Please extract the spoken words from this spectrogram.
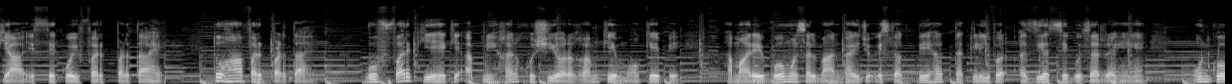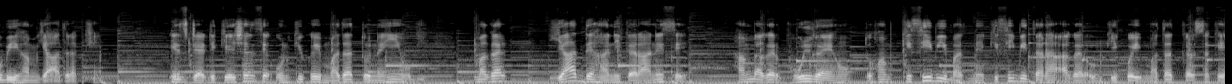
क्या इससे कोई फ़र्क पड़ता है? तो हाँ फ़र्क पड़ता है। वो फ़र्क ये है कि अपनी हर खुशी और गम के मौके पे हमारे वो मुसलमान भाई जो इस वक्त बेहद तकलीफ़ और अजियत से गुज़र रहे हैं, उनको भी हम याद रखें। इस डेडिकेशन से उनकी कोई मदद तो नहीं होगी, मगर याद दहानी कराने से हम अगर भूल गए हों तो हम किसी भी मद में, किसी भी तरह अगर उनकी कोई मदद कर सकें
